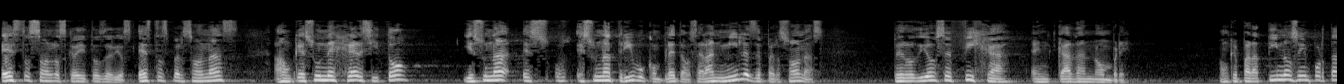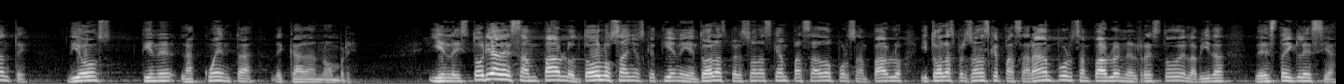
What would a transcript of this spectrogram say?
Estos son los créditos de Dios. Estas personas, aunque es un ejército y es una, es, es una tribu completa, o serán miles de personas, pero Dios se fija en cada nombre. Aunque para ti no sea importante, Dios tiene la cuenta de cada nombre. Y en la historia de San Pablo, en todos los años que tiene y en todas las personas que han pasado por San Pablo y todas las personas que pasarán por San Pablo en el resto de la vida de esta iglesia,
